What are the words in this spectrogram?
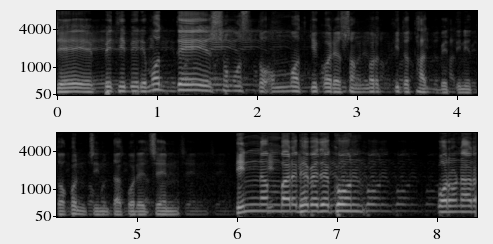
যে পৃথিবীর মধ্যে সমস্ত উম্মত কি করে সংরক্ষিত থাকবে তিনি তখন চিন্তা করেছেন। তিন নাম্বার ভেবে দেখুন, করোনার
